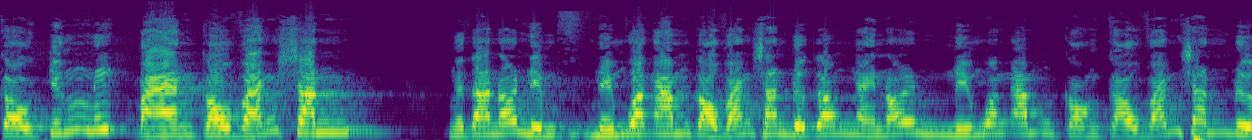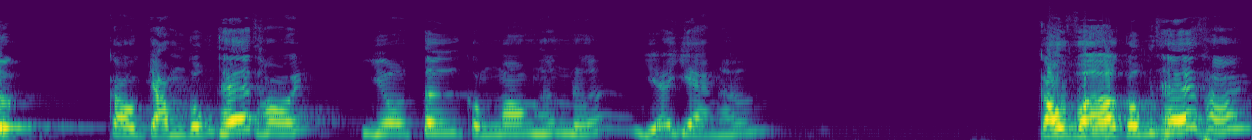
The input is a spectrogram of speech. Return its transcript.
cầu chứng niết bàn cầu vãng sanh. Người ta nói niệm niệm quan âm cầu vãng sanh được không? Ngài nói niệm quan âm còn cầu vãng sanh được. Cầu chồng cũng thế thôi. Vô tư còn ngon hơn nữa dễ dàng hơn cầu vợ cũng thế thôi.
